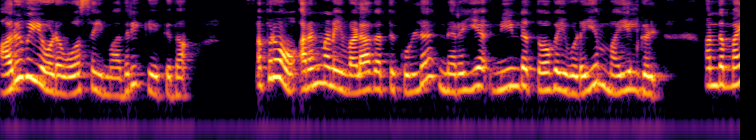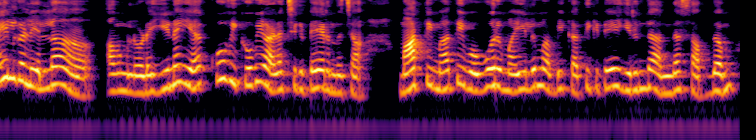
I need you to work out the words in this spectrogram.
அருவியோட ஓசை மாதிரி கேட்குதான் அப்புறம் அரண்மனை வளாகத்துக்குள்ள நிறைய நீண்ட தோகை உடைய மயில்கள். அந்த மயில்கள் எல்லாம் அவங்களோட இணைய கூவி கூவி அழைச்சிக்கிட்டே இருந்துச்சான் மாற்றி மாற்றி ஒவ்வொரு மயிலும் அப்படி கத்திக்கிட்டே இருந்த அந்த சப்தம்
